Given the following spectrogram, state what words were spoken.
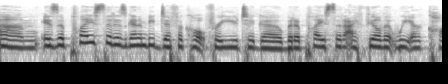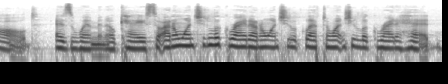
um, is a place that is going to be difficult for you to go, but a place that I feel that we are called as women, okay? So I don't want you to look right, I don't want you to look left, I want you to look right ahead.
